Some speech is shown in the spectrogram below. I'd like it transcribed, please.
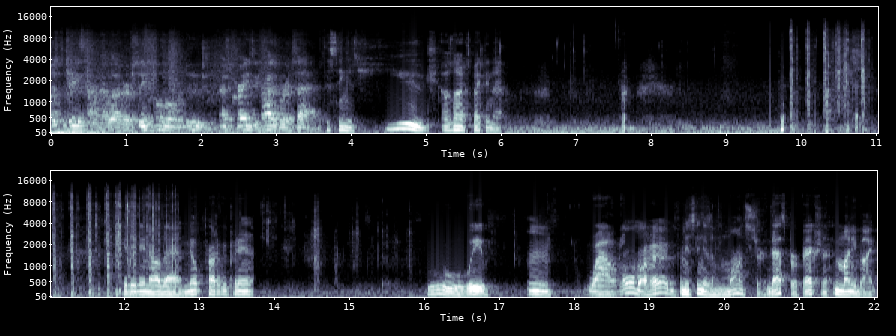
Just the biggest avocado I've ever seen. Oh, dude. That's crazy. That's where it's at. This thing is huge. I was not expecting that. Okay. Get it in all the milk product we put in. Ooh, we. Mm. Wow. Oh my head. I this thing is a monster. That's perfection. Money bite.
